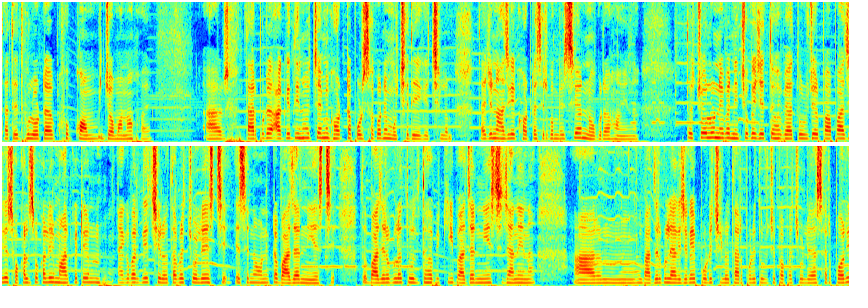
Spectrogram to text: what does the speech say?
তাতে ধুলোটা খুব কম জমানো হয়। আর তারপরে আগের দিন হচ্ছে আমি ঘরটা পরিষ্কার করে মুছে দিয়ে গেছিলাম। তাই জন্য আজকে ঘরটা সেরকম বেশি আর নোংরা হয় না। তো চলুন এবার নিচুকে যেতে হবে। আর তুর্যের পাপা আজকে সকাল সকালই মার্কেটে একবার গেছিল, তারপরে চলে এসছে। এসে না অনেকটা বাজার নিয়ে এসছে। তো বাজারগুলো তুলতে হবে, কি বাজার নিয়ে এসছে জানি না। আর বাজারগুলো এক জায়গায় পড়েছিল, তারপরে তুর্যের পাপা চলে আসার পরে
